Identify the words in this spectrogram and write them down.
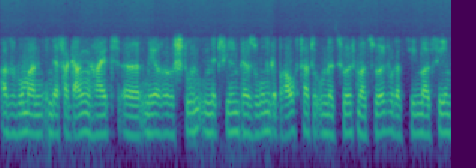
Also wo man in der Vergangenheit äh, mehrere Stunden mit vielen Personen gebraucht hatte, um eine 12x12 oder 10x10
